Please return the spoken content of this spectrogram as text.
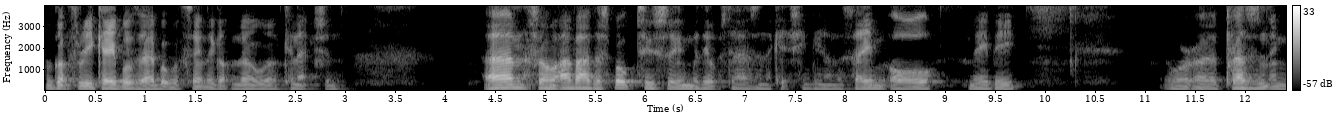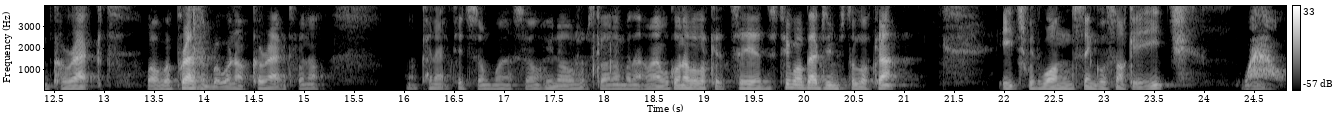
we've got three cables there, but we've certainly got no uh, connection. Um, so I've either spoke too soon with the upstairs and the kitchen being on the same, or maybe we're uh, present and correct. Well, we're present, but we're not correct. We're not, not connected somewhere. So who knows what's going on with that? Right, we're going to have a look at. Uh, there's two more bedrooms to look at, each with one single socket each. Wow.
